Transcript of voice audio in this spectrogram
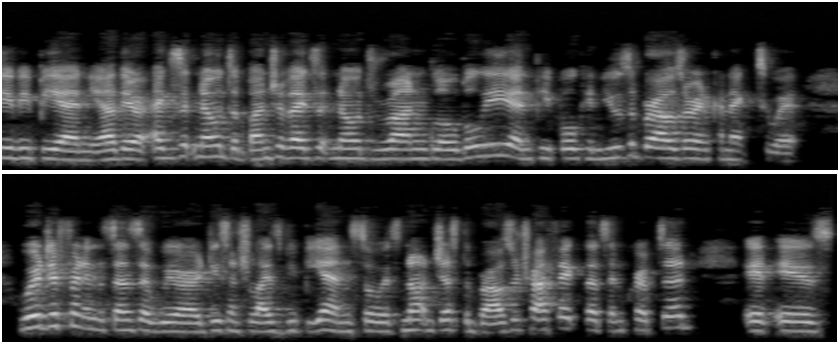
dvpn yeah? They're exit nodes a bunch of exit nodes run globally and people can use a browser and connect to it we're different in the sense that we are a decentralized VPN. So it's not just the browser traffic that's encrypted, it is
